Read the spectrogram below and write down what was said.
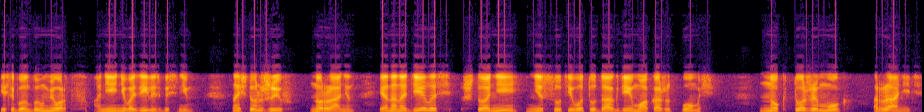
Если бы он был мертв, они не возились бы с ним. Значит, он жив, но ранен, и она надеялась, что они несут его туда, где ему окажут помощь. Но кто же мог ранить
